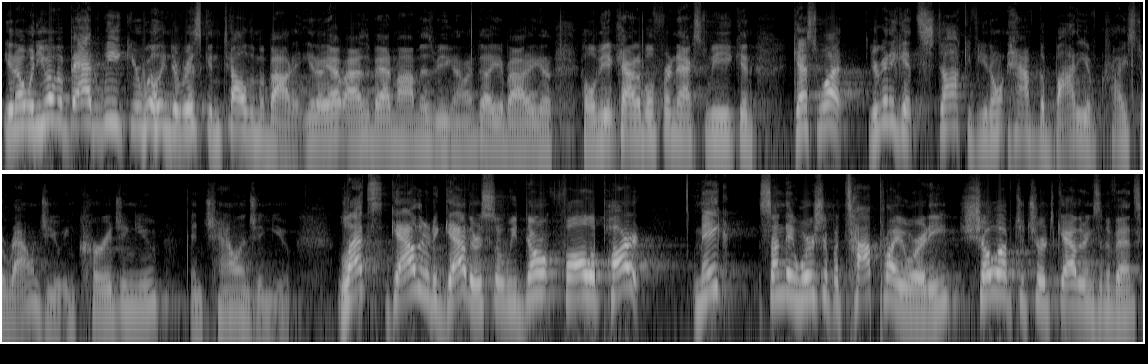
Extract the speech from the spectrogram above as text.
you know, when you have a bad week, you're willing to risk and tell them about it. You know, yeah, I was a bad mom this week, and I want to tell you about it. You know, hold me accountable for next week. And guess what? You're going to get stuck if you don't have the body of Christ around you, encouraging you and challenging you. Let's gather together so we don't fall apart. Make Sunday worship a top priority. Show up to church gatherings and events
